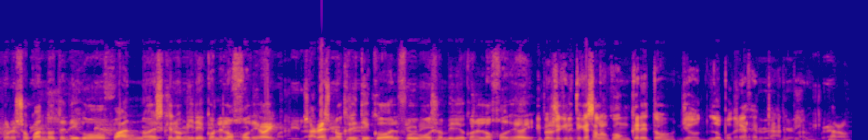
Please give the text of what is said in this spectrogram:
por eso cuando te digo, Juan, no es que lo mire con el ojo de hoy, ¿sabes? No critico el full motion video con el ojo de hoy. pero si criticas algo concreto, yo lo podría aceptar, claro. claro.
